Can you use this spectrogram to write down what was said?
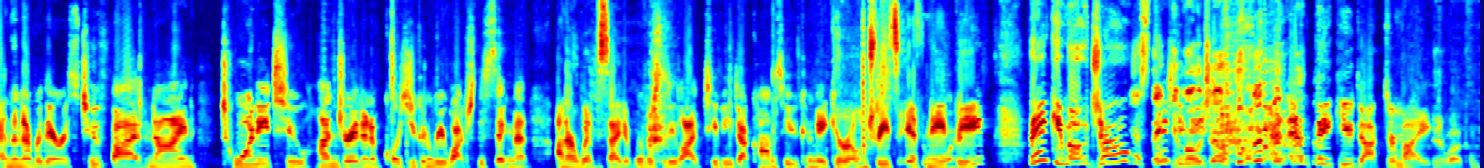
and the number there is 259 2200 and of course you can rewatch this segment on our website at rivercitylivetv.com so you can make your own treats if Good need boy. be thank you mojo yes thank, thank you, you mojo and, and thank you dr mike you're welcome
